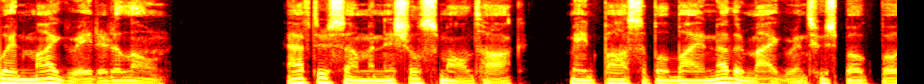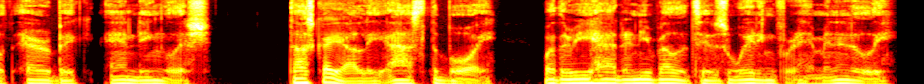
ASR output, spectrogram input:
who had migrated alone. After some initial small talk, made possible by another migrant who spoke both Arabic and English, Taskayali asked the boy whether he had any relatives waiting for him in Italy.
